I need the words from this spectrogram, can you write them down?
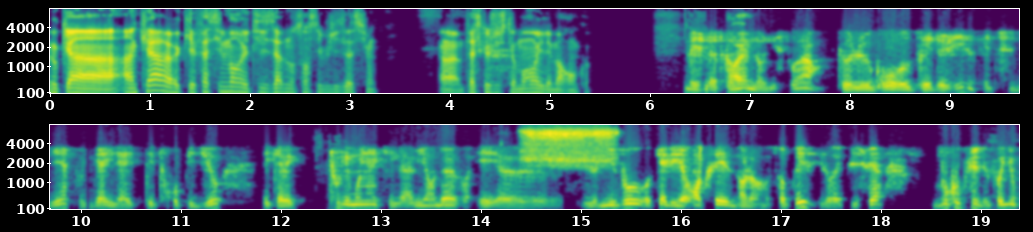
Donc un, cas euh, qui est facilement réutilisable en sensibilisation. Euh, parce que justement, il est marrant, quoi. Mais je note quand même dans l'histoire que le gros regret de Gilles est de se dire que le gars, il a été trop idiot et qu'avec tous les moyens qu'il a mis en œuvre et euh, le niveau auquel il est rentré dans leur entreprise, il aurait pu se faire beaucoup plus de pognon.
